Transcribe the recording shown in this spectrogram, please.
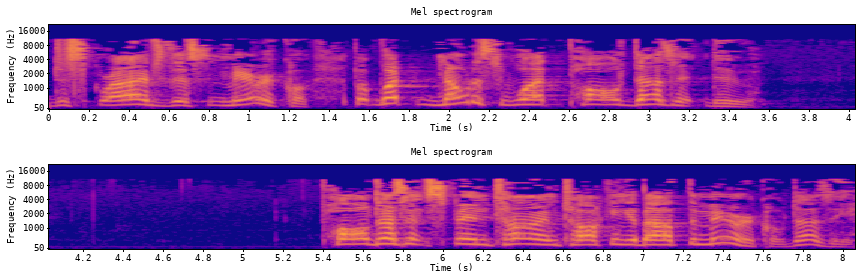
describes this miracle. But what, notice what Paul doesn't do. Paul doesn't spend time talking about the miracle, does he?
